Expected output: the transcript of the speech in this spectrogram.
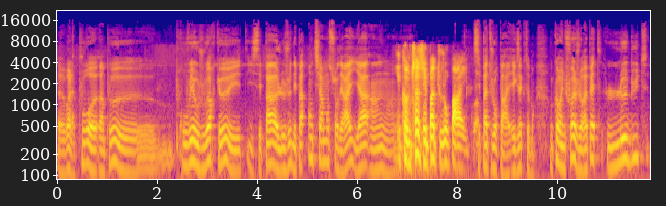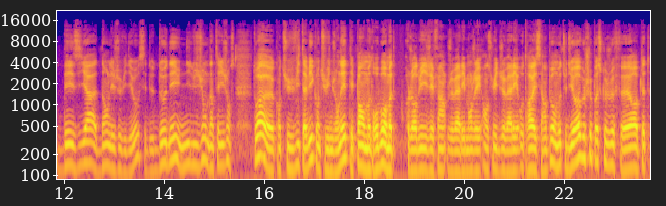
Voilà, pour un peu prouver aux joueurs que il, pas, le jeu n'est pas entièrement sur des rails. Il y a un. Et comme ça, c'est pas toujours pareil. C'est pas toujours pareil, exactement. Encore une fois, je répète, le but des IA dans les jeux vidéo, c'est de donner une illusion d'intelligence. Toi, euh, quand tu vis ta vie, quand tu vis une journée, t'es pas en mode robot, en mode aujourd'hui j'ai faim, je vais aller manger, ensuite je vais aller au travail. C'est un peu en mode tu dis oh bah, je sais pas ce que je vais faire, peut-être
